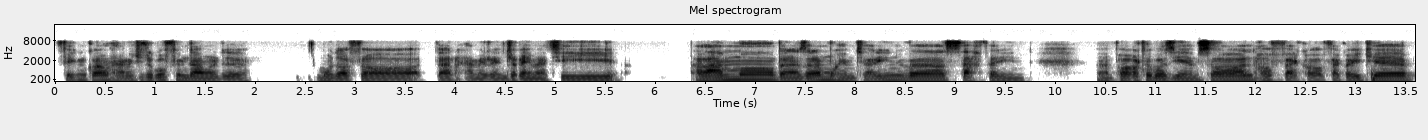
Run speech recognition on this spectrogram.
فکر می‌کنم همه چیز رو گفتیم در مورد مدافع در همه رنج قیمتی. اما به نظرم مهمترین و سختترین پارت بازی امسال هافک هافک هایی که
